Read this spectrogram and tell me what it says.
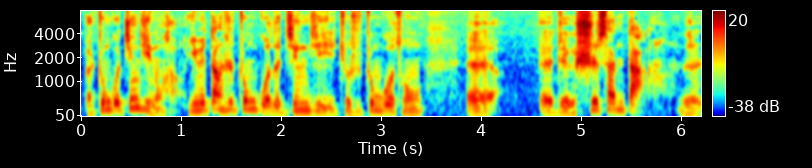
把中国经济弄好，因为当时中国的经济就是中国从，呃。呃，这个十三大呃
